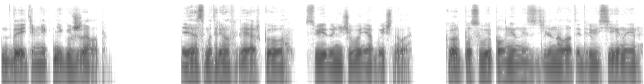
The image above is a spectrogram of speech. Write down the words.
Дайте мне книгу жалоб. Я смотрел фляжку, с виду ничего необычного. Корпус выполнен из зеленоватой древесины,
